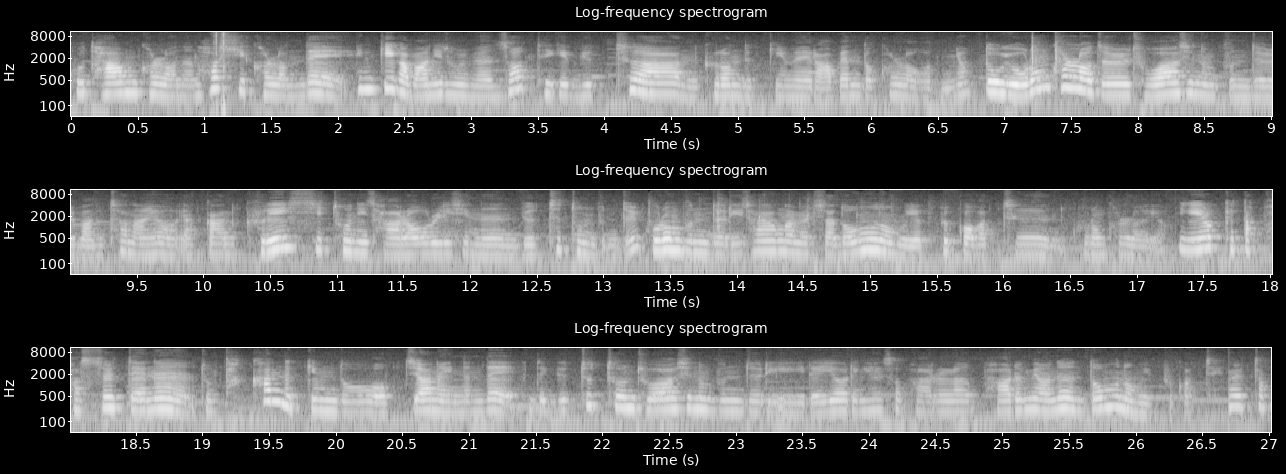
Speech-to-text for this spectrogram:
그 다음 컬러는 허쉬 컬러인데 흰기가 많이 돌면서 되게 뮤트한 그런 느낌의 라벤더 컬러거든요. 또 이런 컬러들 좋아하시는 분들 많잖아요. 약간 그레이시 톤이 잘 어울리시는 뮤트 톤 분들? 그런 분들이 사용하면 진짜 너무너무 예쁠 것 같은 그런 컬러예요. 이게 이렇게 딱 봤을 때는 좀 탁한 느낌도 없지 않아 있는데 근데 뮤트 톤 좋아하시는 분들이 레이어링해서 바르, 바르면 은 너무너무 예쁠 것 같아요. 살짝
